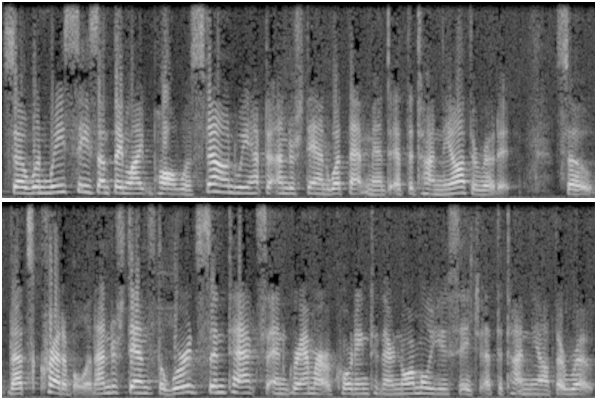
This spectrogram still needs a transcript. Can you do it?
So when we see something like Paul was stoned, we have to understand what that meant at the time the author wrote it. So that's credible. It understands the word syntax and grammar according to their normal usage at the time the author wrote.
